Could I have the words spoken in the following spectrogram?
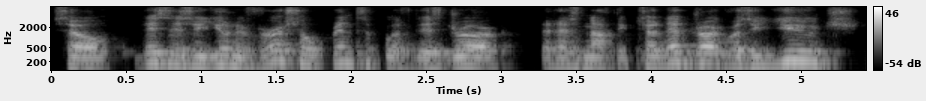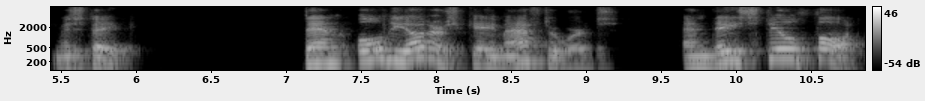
So this is a universal principle of this drug that has nothing. So that drug was a huge mistake. Then all the others came afterwards, and they still thought,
